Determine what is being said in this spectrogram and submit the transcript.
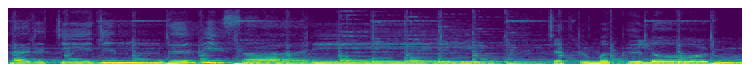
ખર્ચી જિંદગી સારી ચકમક લોઢું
